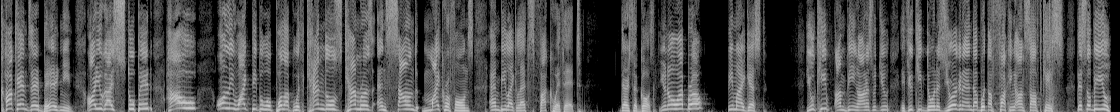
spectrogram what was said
Kakem zer bernin. Are you guys stupid? How only white people will pull up with candles, cameras, and sound microphones and be like, let's fuck with it. There's a ghost. You know what, bro? Be my guest. You keep, I'm being honest with you. If you keep doing this, you're gonna end up with a fucking unsolved case. This'll be you.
